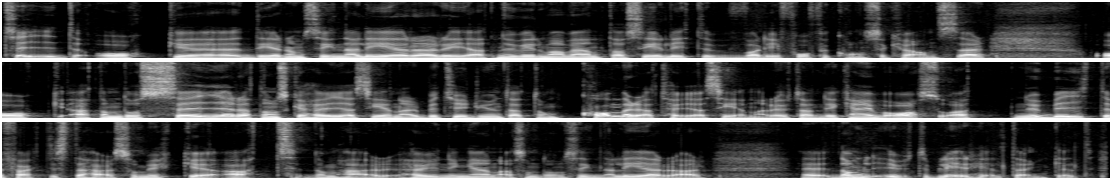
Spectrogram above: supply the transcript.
tid. Och eh, det de signalerar är att nu vill man vänta och se lite vad det får för konsekvenser. Och att de då säger att de ska höja senare betyder ju inte att de kommer att höja senare. Utan det kan ju vara så att nu biter faktiskt det här så mycket att de här höjningarna som de signalerar, eh, de uteblir helt enkelt.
